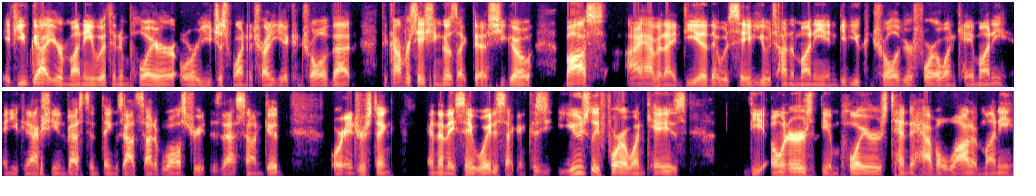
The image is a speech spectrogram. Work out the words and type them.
If you've got your money with an employer, or you just want to try to get control of that, the conversation goes like this: You go, boss. I have an idea that would save you a ton of money and give you control of your 401k money, and you can actually invest in things outside of Wall Street. Does that sound good or interesting? And then they say, wait a second, because usually 401ks the owners, the employers tend to have a lot of money,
